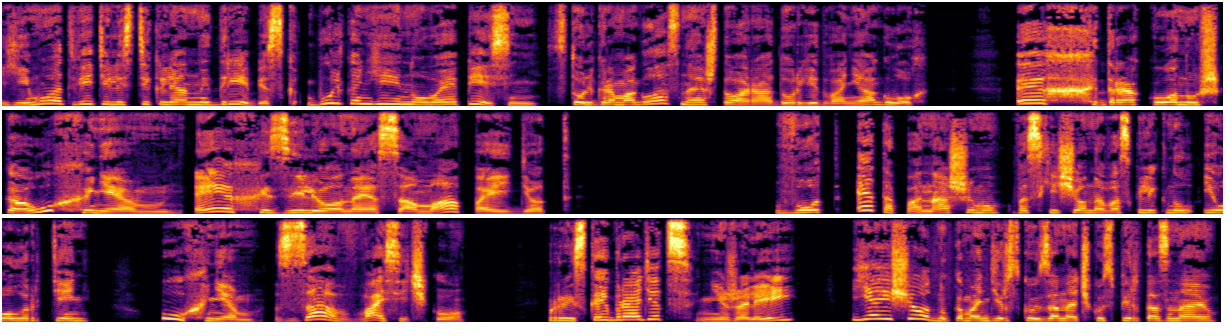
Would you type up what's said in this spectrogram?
Ему ответили стеклянный дребезг, бульканье и новая песнь, столь громогласная, что Арадор едва не оглох. Эх, драконушка, ухнем, эх, зеленая сама пойдет. Вот это по-нашему, восхищенно воскликнул Иолр Тень. Ухнем за Васечку. Прыскай, братец, не жалей. Я еще одну командирскую заначку спирта знаю.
